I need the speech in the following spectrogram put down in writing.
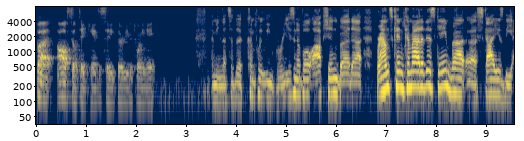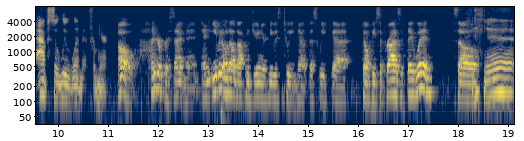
But I'll still take Kansas City 30 to 28. I mean, that's a completely reasonable option, but uh, Browns can come out of this game, but uh, sky is the absolute limit from here. Oh, 100%, man. And even Odell Beckham Jr., he was tweeting out this week, uh, don't be surprised if they win. So yeah,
